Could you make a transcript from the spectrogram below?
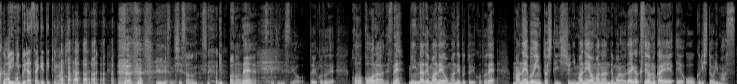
首にぶら下げてきました。いいですね。資産立派なね素敵ですよ。ということでこのコーナーはですねみんなでマネーを学ぶということでマネ部員として一緒にマネーを学んでもらう大学生を迎えてお送りしております。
